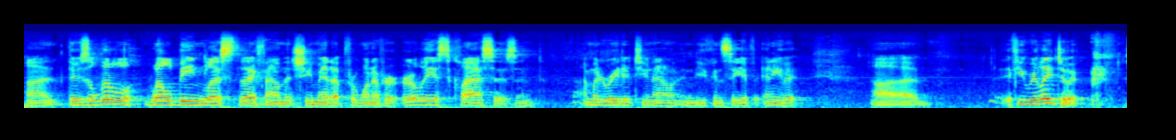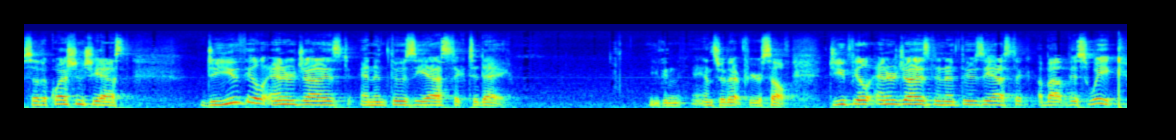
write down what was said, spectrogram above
Uh, there's a little well-being list that I found that she made up for one of her earliest classes, and I'm going to read it to you now, and you can see if any of it, uh, if you relate to it. So the question she asked, do you feel energized and enthusiastic today? You can answer that for yourself. Do you feel energized and enthusiastic about this week?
